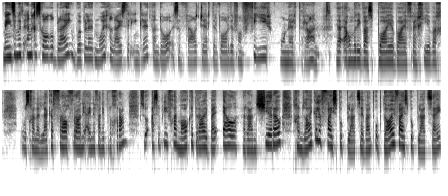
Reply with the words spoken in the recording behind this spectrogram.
Mense moet ingeskakel bly. Hoop hulle het mooi geluister Ingrid want daar is 'n voucher ter waarde van R400. Ja, Elmarie was baie baie vrygewig. Ons gaan 'n lekker vraag vra aan die einde van die program. So asseblief gaan maak 'n draai by El Ranchero, gaan like hulle Facebook bladsy want op daai Facebook bladsy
